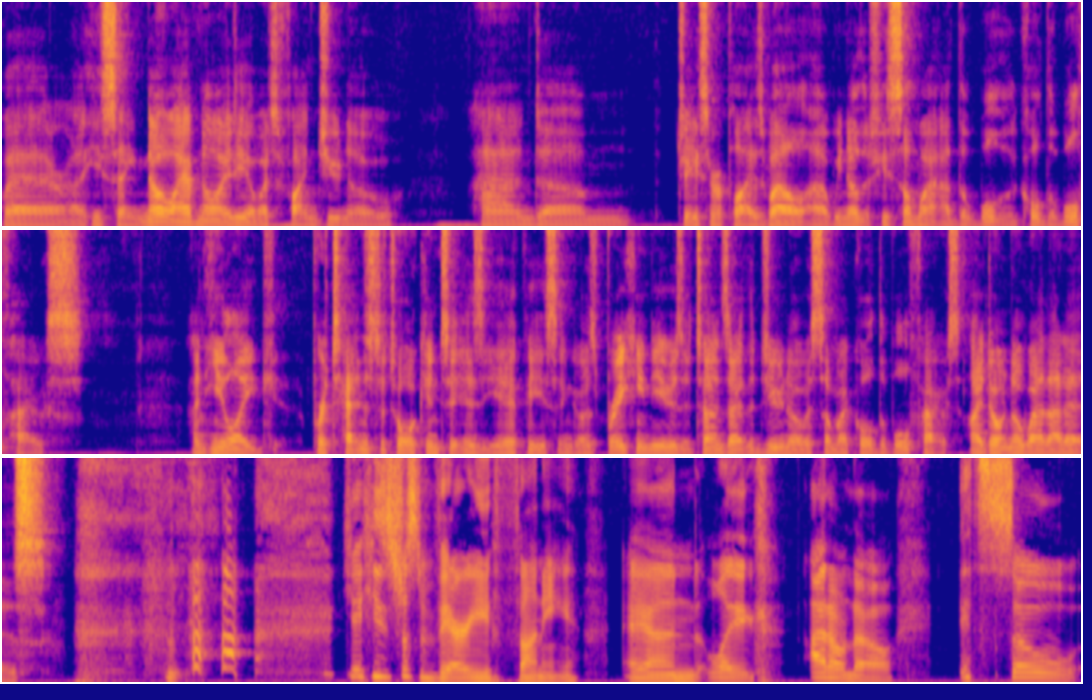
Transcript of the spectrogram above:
where uh, he's saying, "No, I have no idea where to find Juno," and um, Jason replies, "Well, uh, we know that she's somewhere at the wolf called the Wolf House," and he like pretends to talk into his earpiece and goes, "Breaking news! It turns out that Juno is somewhere called the Wolf House. I don't know where that is." yeah, he's just very funny. And like, I don't know. It's so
